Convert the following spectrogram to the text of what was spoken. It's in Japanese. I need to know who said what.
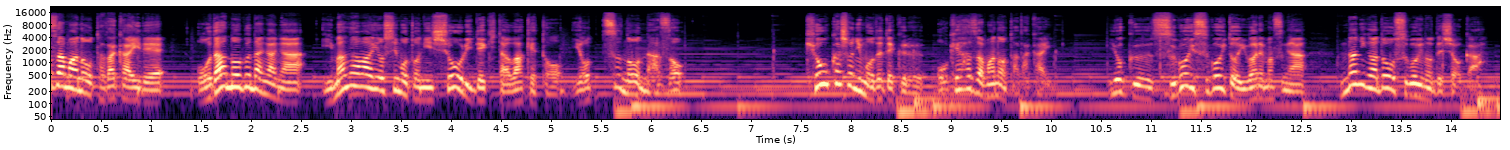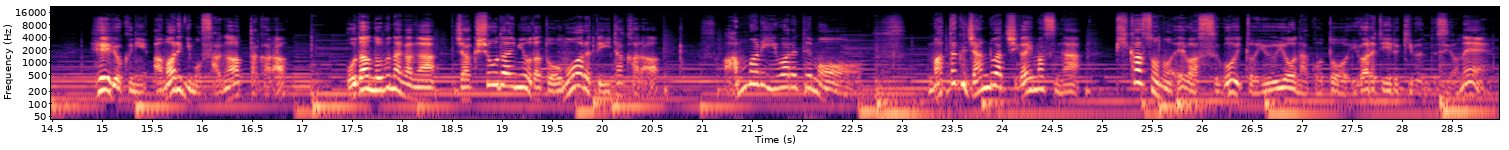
Speaker 1: 狭間の戦いで織田信長が今川義元に勝利できたわけと4つの謎。教科書にも出てくる桶狭間の戦い。よくすごいすごいと言われますが何がどうすごいのでしょうか。兵力にあまりにも差があったから。織田信長が弱小大名だと思われていたから。あんまり言われても全くジャンルは違いますがピカソの絵はすごいというようなことを言われている気分ですよね。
